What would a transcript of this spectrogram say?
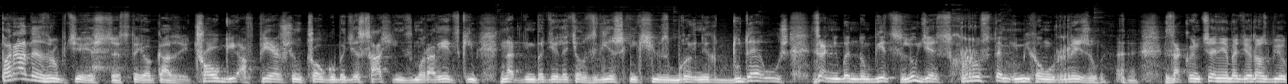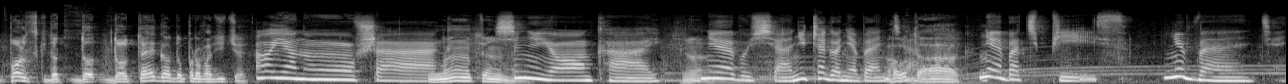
Paradę zróbcie jeszcze z tej okazji. Czołgi, a w pierwszym czołgu będzie Sasin z Morawieckim. Nad nim będzie leciał zwierzchnik sił zbrojnych Dudeusz. Za nim będą biec ludzie z chrustem i michą ryżu. Zakończenie będzie rozbiór Polski. Do, do, do tego doprowadzicie. O Januszek. No tak. Się nie jąkaj. Nie bój się, niczego nie będzie. O tak. Nie bać pis. Nie będzie.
